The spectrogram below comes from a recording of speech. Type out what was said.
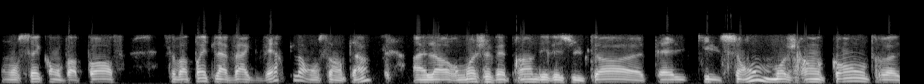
On sait qu'on va pas, ça va pas être la vague verte, là, on s'entend. Alors, moi, je vais prendre des résultats euh, tels qu'ils sont. Moi, je rencontre euh,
